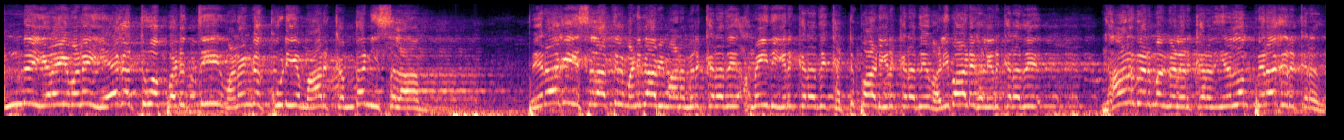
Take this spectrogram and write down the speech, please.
அந்த இறைவனை ஏகத்துவப்படுத்தி வணங்கக்கூடிய மார்க்கம் தான் இஸ்லாம். பிறகு இஸ்லாத்தில் மனிதாபிமானம் இருக்கிறது அமைதி இருக்கிறது கட்டுப்பாடு இருக்கிறது வழிபாடுகள் இருக்கிறது ஞான தர்மங்கள் இருக்கிறது இதெல்லாம் பிறகு இருக்கிறது.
